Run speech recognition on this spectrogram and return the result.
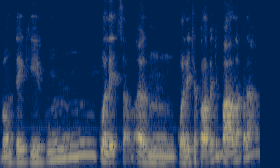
vão ter que ir com um colete, um colete à prova de bala para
